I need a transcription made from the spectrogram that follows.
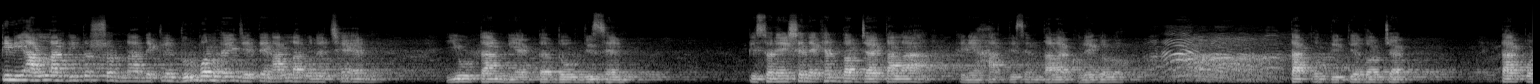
তিনি আল্লাহর নিদর্শন না দেখলে দুর্বল হয়ে যেতেন। আল্লাহ বলেছেন ইউ টার্ন নিয়ে একটা দৌড় দিছেন। পিছনে এসে দেখেন দরজায় তালা তিনি হাত দিছেন তালা খুলে গেল তারপর দ্বিতীয় দরজা তারপর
